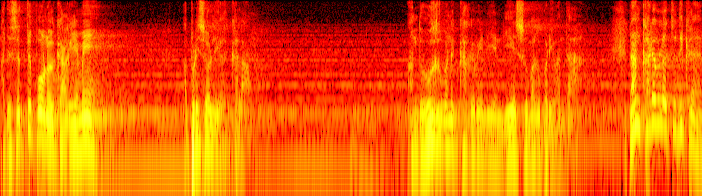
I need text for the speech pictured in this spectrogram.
அது செத்து போன ஒரு காரியமே அப்படி சொல்லி இருக்கலாம். அந்த ஒருவனுக்காக வேண்டிய என் இயேசு மறுபடி வந்தா நான் கடவுளை துதிக்கிறேன்.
